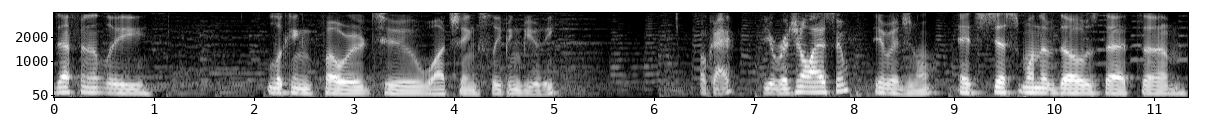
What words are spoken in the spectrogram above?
definitely looking forward to watching Sleeping Beauty, Okay. The original, I assume? the original. It's just one of those that um,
